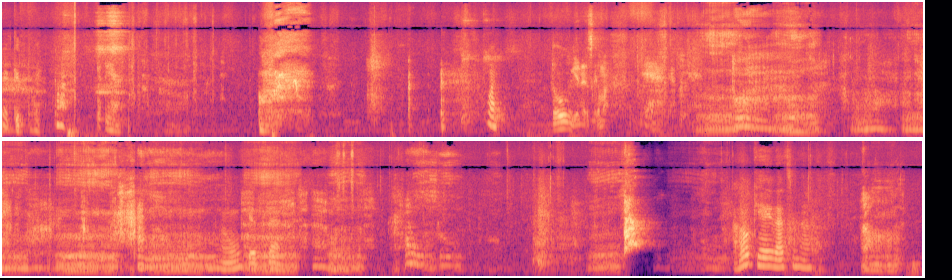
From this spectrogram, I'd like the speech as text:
Yeah, good boy. Come on. Get here. Oh. come on. Oh, Guinness, come on. Yeah, get there. Oh, get that. Okay, that's enough.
